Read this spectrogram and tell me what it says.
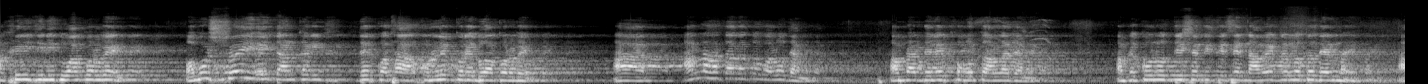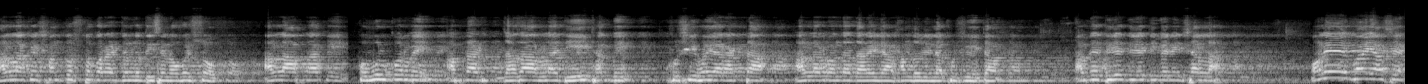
আখিরি যিনি দোয়া করবেন অবশ্যই এই দানকারীদের কথা উল্লেখ করে দোয়া করবেন। আর আল্লাহ তাআলা তো ভালো জানে আপনার দিলের খবর তো আল্লাহ জানে। আপনি কোন উদ্দেশ্যে দিতেছেন নামের জন্য তো দেন নাই। আল্লাহকে সন্তুষ্ট করার জন্য দিয়েছেন অবশ্য। আল্লাহ আপনাকে কবুল করবে, আপনার যা যা আল্লাহ দিয়েই থাকবে। খুশি হয়ে আর একটা আল্লাহর বান্দা দাঁড়াইলে আলহামদুলিল্লাহ খুশি হইতাম। আপনি ধীরে ধীরে দিবেন ইনশাল্লাহ অনেক ভাই আছেন,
